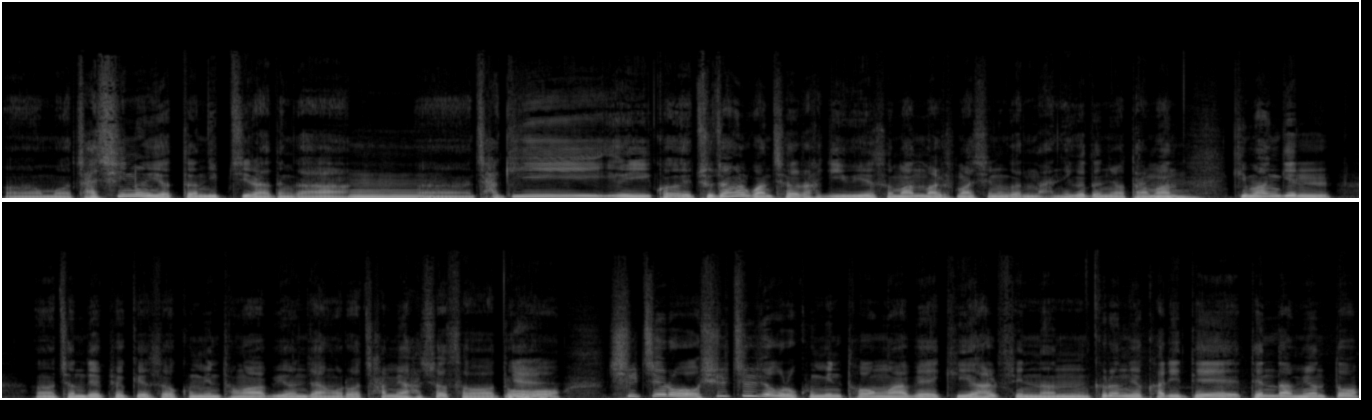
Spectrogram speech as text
어, 뭐 자신의 어떤 입지라든가 음. 어, 자기의 거- 주장을 관철하기 위해서만 말씀하시는 건 아니거든요. 다만 음. 김한길 어, 전 대표께서 국민통합위원장으로 참여하셔서 또 예. 실제로 실질적으로 국민통합에 기여할 수 있는 그런 역할이 돼, 된다면 또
